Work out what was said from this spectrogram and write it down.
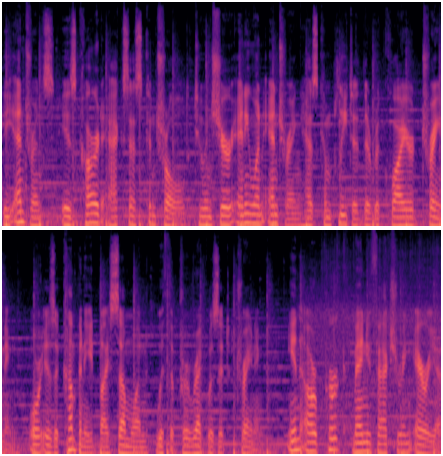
The entrance is card access controlled to ensure anyone entering has completed the required training or is accompanied by someone with the prerequisite training. In our PERC manufacturing area,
